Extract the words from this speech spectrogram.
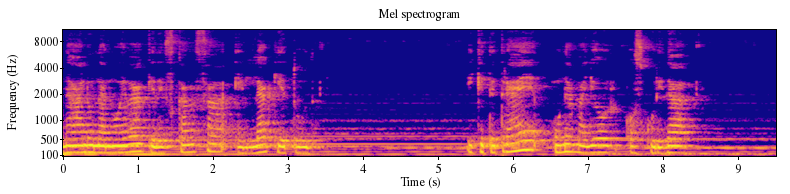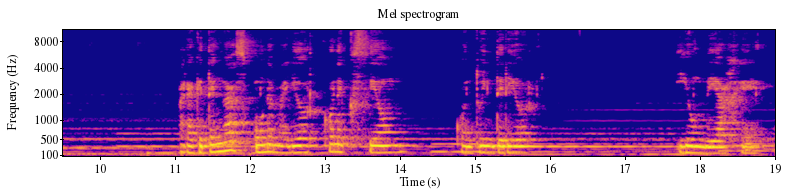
Una luna nueva que descansa en la quietud y que te trae una mayor oscuridad para que tengas una mayor conexión con tu interior y un viaje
